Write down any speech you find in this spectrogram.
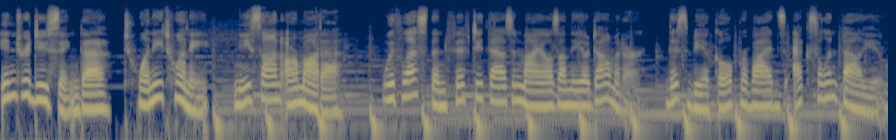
Introducing the 2020 Nissan Armada. With less than 50,000 miles on the odometer, this vehicle provides excellent value.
